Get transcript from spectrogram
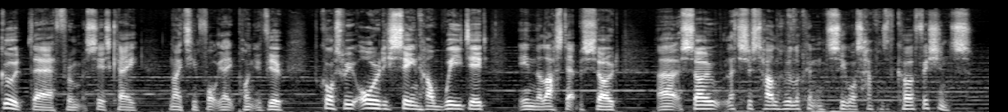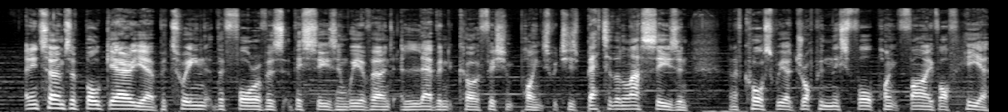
good there from CSK 1948 point of view. Of course, we've already seen how we did in the last episode. Uh, so let's just have a look and see what's happened to the coefficients. And in terms of Bulgaria, between the four of us this season, we have earned 11 coefficient points, which is better than last season. And of course, we are dropping this 4.5 off here.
